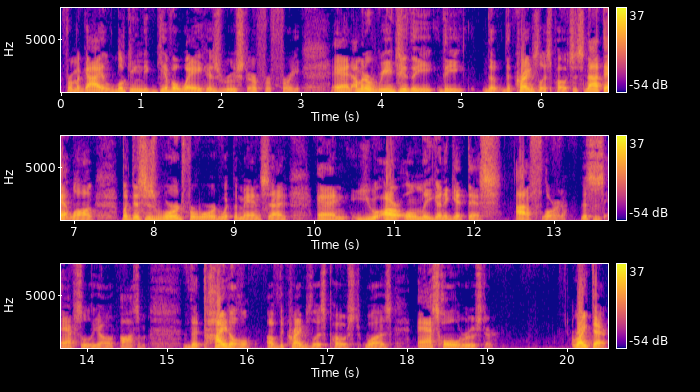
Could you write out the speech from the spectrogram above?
from a guy looking to give away his rooster for free. And I'm going to read you the, the, the, the Craigslist post. It's not that long, but this is word for word what the man said. And you are only going to get this out of Florida. This is absolutely awesome. The title of the Craigslist post was Asshole Rooster. Right there.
